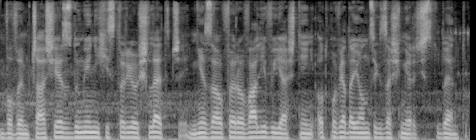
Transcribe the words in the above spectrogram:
W owym czasie zdumieni historią śledczy nie zaoferowali wyjaśnień odpowiadających za śmierć studentów,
